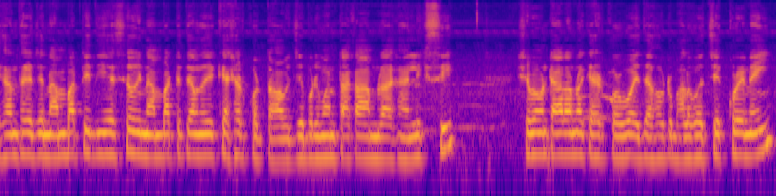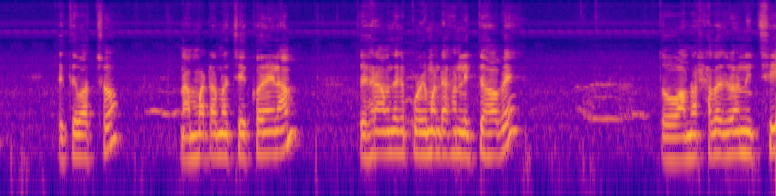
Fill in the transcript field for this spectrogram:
এখান থেকে যে নাম্বারটি দিয়েছে, ওই নাম্বারটিতে আমাদেরকে ক্যাশ আউট করতে হবে। যে পরিমাণ টাকা আমরা এখানে লিখছি, সে পরিমাণ টাকা আমরা ক্যাশ আউট করব। এই দেখো, একটু ভালো করে চেক করে নেই। দেখতে পাচ্ছ? নাম্বারটা আমরা চেক করে নিলাম। তো এখানে আমাদেরকে পরিমাণটা এখন লিখতে হবে। তো আমরা সাদা জন্য নিচ্ছি।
